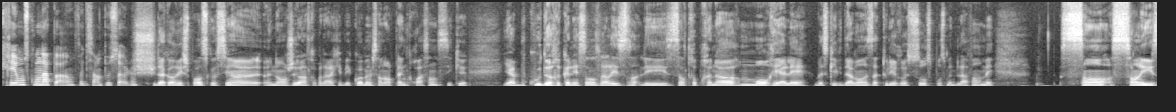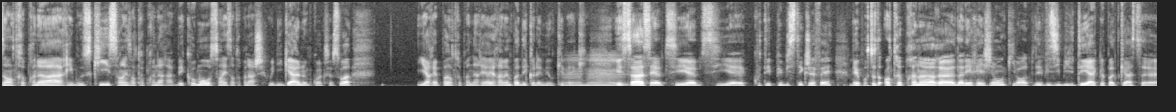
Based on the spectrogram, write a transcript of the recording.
créons ce qu'on n'a pas. hein. En fait, c'est un peu ça. là. Je suis d'accord et je pense qu'aussi un, un enjeu à l'entrepreneuriat québécois, même si on est en pleine croissance, c'est qu'il y a beaucoup de reconnaissance vers les, les entrepreneurs montréalais, parce qu'évidemment, ils ont toutes les ressources pour se mettre de l'avant, mais sans, sans les entrepreneurs à Rimouski, sans les entrepreneurs à Bécomo, sans les entrepreneurs chez Winigan ou quoi que ce soit, il n'y aurait pas d'entrepreneuriat, il n'y aurait même pas d'économie au Québec. Mhm. Et ça, c'est un petit, un petit euh, côté publicité que je fais. Mais pour tout entrepreneur euh, dans les régions qui va avoir plus de visibilité avec le podcast, euh,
